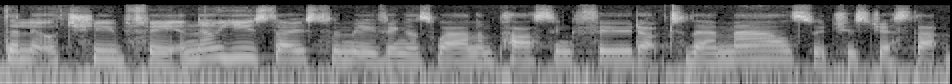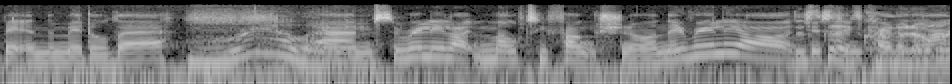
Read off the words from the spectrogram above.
the little tube feet, and they'll use those for moving as well and passing food up to their mouths, which is just that bit in the middle there. Really? Um, so really like multifunctional, and they really are this just guy's coming incredible over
